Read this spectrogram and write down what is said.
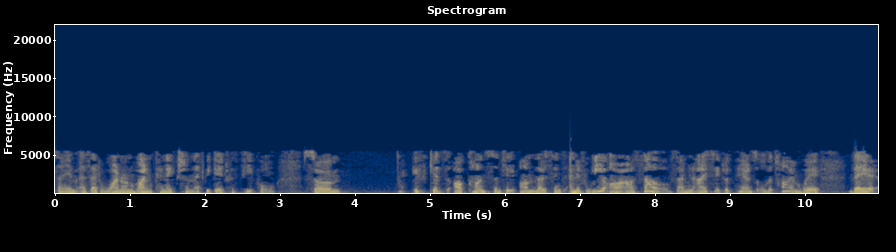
same as that one-on-one connection that we get with people. So if kids are constantly on those things, and if we are ourselves, I mean, I see it with parents all the time where they're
